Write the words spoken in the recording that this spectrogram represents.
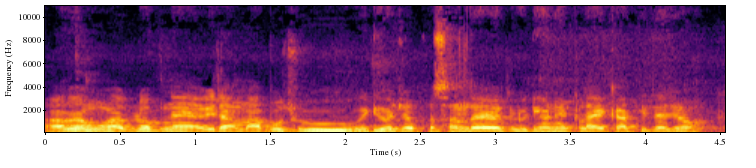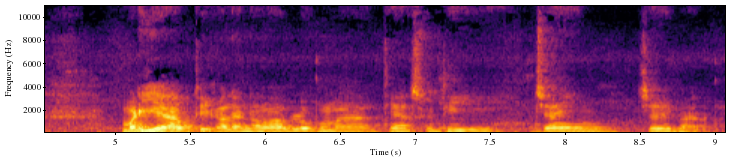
હવે હું આ બ્લોગને વિરામ આપું છું. વીડિયો જો પસંદ આવ્યો તો વિડીયોને એક લાઇક આપી દેજો. મળીએ આવતીકાલે નવા બ્લોગમાં ત્યાં સુધી જય જય ભારત.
